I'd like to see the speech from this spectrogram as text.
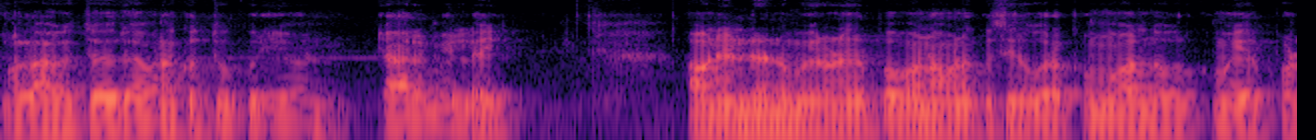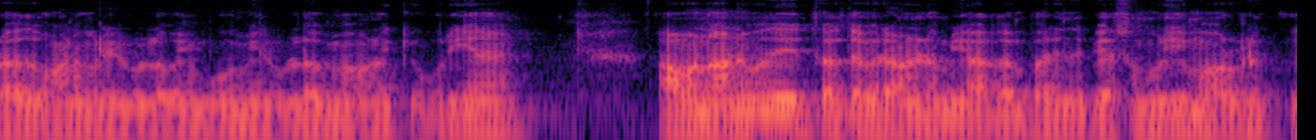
அல்லாஹை தவிர வணக்கத்துக்குரியவன் யாரும் இல்லை அவன் என்றென்றும் உயிருடன் இருப்பவன் அவனுக்கு சிறு உறக்கமும் வாழ்ந்த உறக்கமோ ஏற்படாது வானங்களில் உள்ளவையும் பூமியில் உள்ளவையும் அவனுக்கு உரியன அவன் அனுமதித்தால் தவிர அவனிடம் யார்தான் பரிந்து பேச முடியும்? அவர்களுக்கு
